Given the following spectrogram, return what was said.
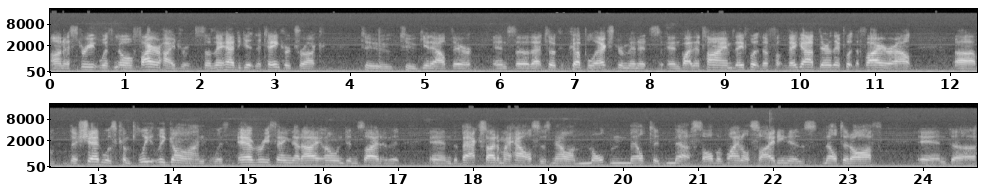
on a street with no fire hydrants. So they had to get the tanker truck to to get out there. And so that took a couple extra minutes. And by the time they put the they got there they put the fire out um, the shed was completely gone with everything that i owned inside of it. And the back side of my house is now a molten melted mess. All the vinyl siding is melted off. And uh,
